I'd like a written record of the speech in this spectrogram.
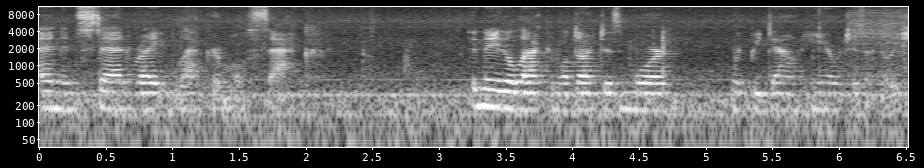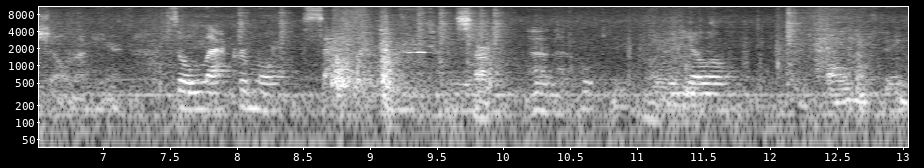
and instead write lacrimal sac. The nasal lacrimal duct is more, would be down here, which isn't really shown on here. So lacrimal sac, sac. Oh, that whole thing. the yellow bulby thing.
